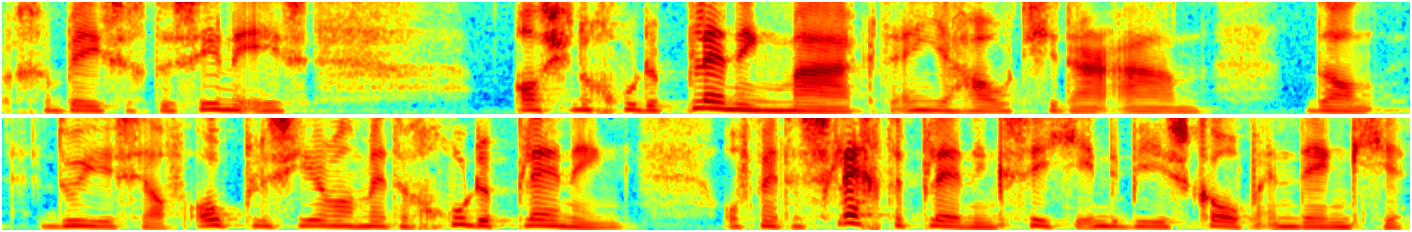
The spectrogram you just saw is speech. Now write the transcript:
gebezigde zinnen is, als je een goede planning maakt en je houdt je daaraan, dan doe je jezelf ook plezier. Want met een goede planning of met een slechte planning zit je in de bioscoop en denk je,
